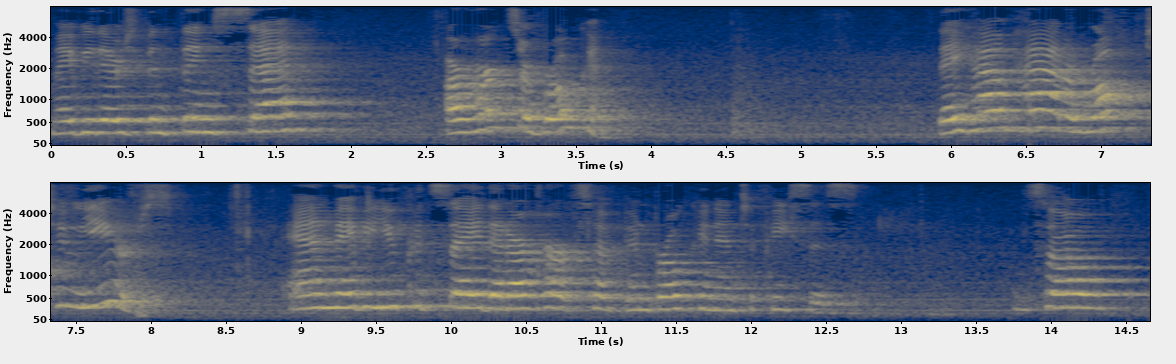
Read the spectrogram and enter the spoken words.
Maybe there's been things said. Our hearts are broken. They have had a rough two years. And maybe you could say that our hearts have been broken into pieces. And so,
